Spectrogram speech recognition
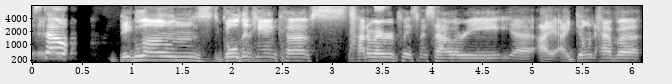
so big loans, golden handcuffs. How do I replace my salary? Uh, I, I don't have a,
